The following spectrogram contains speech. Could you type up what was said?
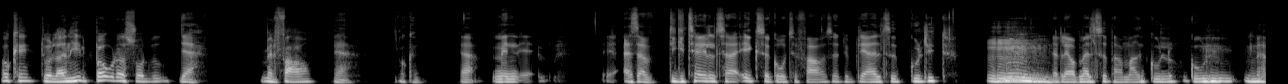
Okay. Du har lavet en hel bog, der er sort-hvid. Ja. Men farve. ja. Men øh, altså, digitalt så er jeg ikke så god til farve, så det bliver altid gulligt. Mm. Jeg laver dem altid bare meget gule. gule. Mm. Mm. Ja.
